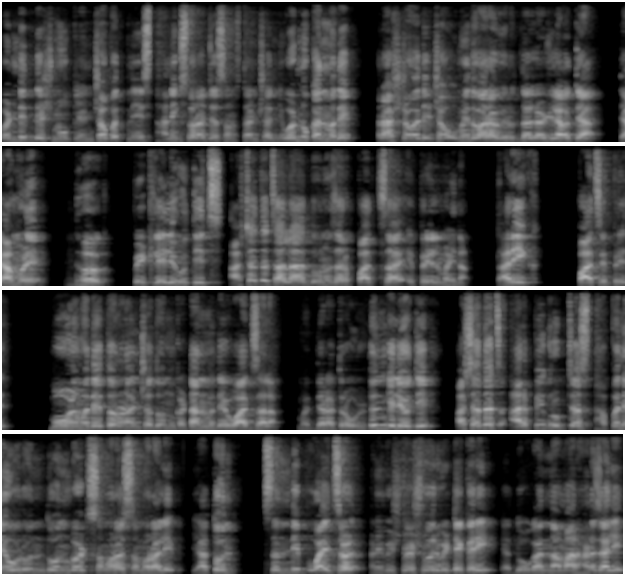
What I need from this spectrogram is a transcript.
पंडित देशमुख यांच्या पत्नी स्थानिक स्वराज्य संस्थांच्या निवडणुकांमध्ये राष्ट्रवादीच्या उमेदवाराविरुद्ध लढल्या होत्या. त्यामुळे धग पेटलेली होतीच. अशातच आला दोन हजार पाचचा एप्रिल महिना. तारीख पाच एप्रिल. मोहोळमध्ये तरुणांच्या दोन गटांमध्ये वाद झाला. मध्यरात्र उलटून गेली होती. अशातच आरपी ग्रुपच्या स्थापनेवरून दोन गट समोरासमोर आले. यातून संदीप वायचळ आणि विश्वेश्वर विटेकरी या दोघांना मारहाण झाली.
